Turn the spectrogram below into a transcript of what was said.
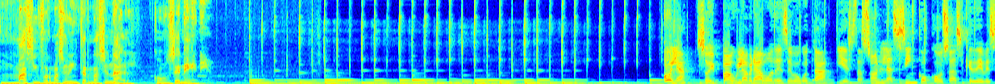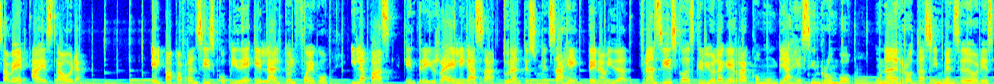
Más información internacional con CNN. Hola, soy Paula Bravo desde Bogotá y estas son las cinco cosas que debes saber a esta hora el Papa Francisco pide el alto el fuego y la paz entre Israel y Gaza durante su mensaje de Navidad. Francisco describió la guerra como un viaje sin rumbo, una derrota sin vencedores,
